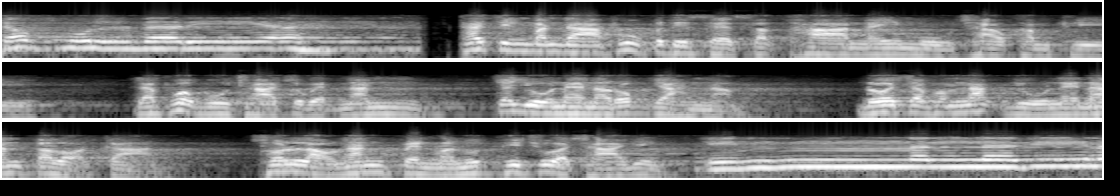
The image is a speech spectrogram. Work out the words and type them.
شر البرية แท้จริงบรรดาผู้ปฏิเสธศรัทธาในหมู่ชาวคัมภีร์ และพวกบูชาเจว็ดนั้น จะอยู่ในนรกญะฮันนัมโดยจะพำนักอยู่ในนั้นตลอดกาลชนเหล่านั้นเป็นมนุษย์ที่ชั่วช้ายิ่ง إن الذين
